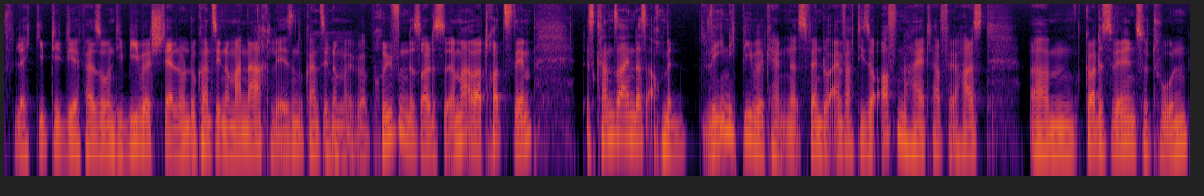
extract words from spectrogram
vielleicht gibt dir die Person die Bibelstelle und du kannst sie nochmal nachlesen, du kannst sie Mhm. nochmal überprüfen, das solltest du immer, aber trotzdem, es kann sein, dass auch mit wenig Bibelkenntnis, wenn du einfach diese Offenheit dafür hast, ähm, Gottes Willen zu tun,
